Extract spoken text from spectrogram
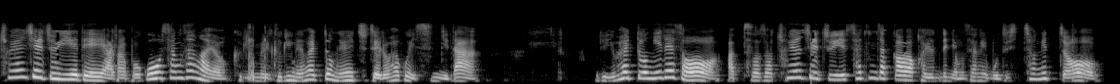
초현실주의에 대해 알아보고 상상하여 그림을 그리는 활동을 주제로 하고 있습니다. 우리 활동 1에서 앞서서 초현실주의 사진작가와 관련된 영상을 모두 시청했죠.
